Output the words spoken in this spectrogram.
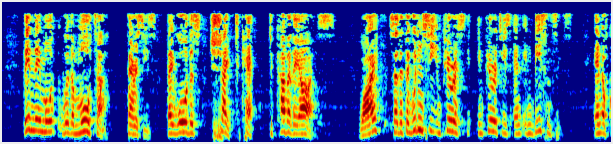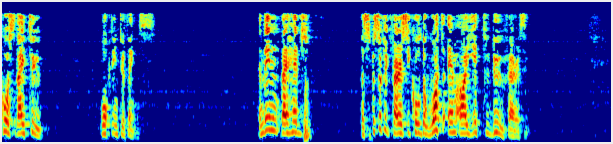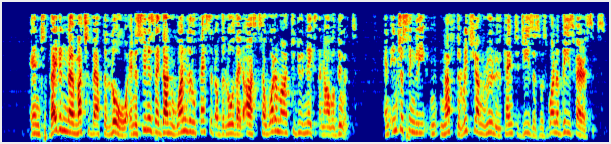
Then there were the mortar Pharisees. They wore this shaped cap to cover their eyes. Why? So that they wouldn't see impurities and indecencies. And of course, they too walked into things. And then they had a specific Pharisee called the What Am I Yet to Do Pharisee. And they didn't know much about the law, and as soon as they'd done one little facet of the law, they'd ask, so what am I to do next? And I will do it. And interestingly enough, the rich young ruler who came to Jesus was one of these Pharisees.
